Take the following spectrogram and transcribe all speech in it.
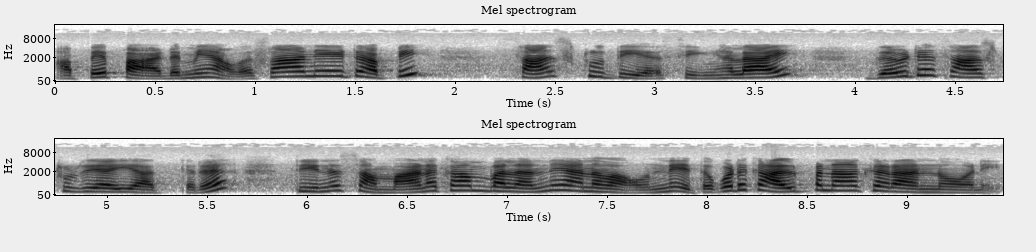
අපේ පාඩමේ අවසානයේට අපි සංස්කෘතිය සිංහලයි ද්‍රවිඩ සංස්කෘතියයි අතර තියෙන සමානකම් බලන්න යනවා. ඔන්න එතකොට කල්පනා කරන්න ඕනේ.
